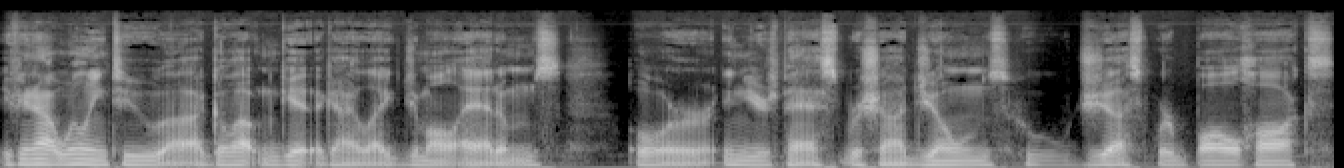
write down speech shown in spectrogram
if you're not willing to uh, go out and get a guy like Jamal Adams or in years past Reshad Jones, who just were ball hawks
